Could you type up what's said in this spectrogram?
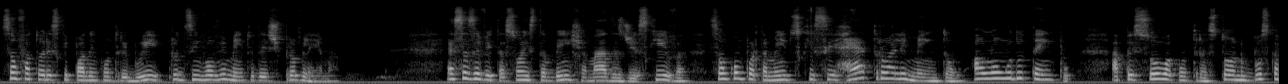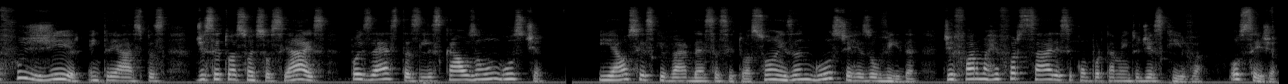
são fatores que podem contribuir para o desenvolvimento deste problema. Essas evitações, também chamadas de esquiva, são comportamentos que se retroalimentam ao longo do tempo. A pessoa com transtorno busca fugir, entre aspas, de situações sociais, pois estas lhes causam angústia e, ao se esquivar dessas situações, a angústia é resolvida, de forma a reforçar esse comportamento de esquiva. Ou seja,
